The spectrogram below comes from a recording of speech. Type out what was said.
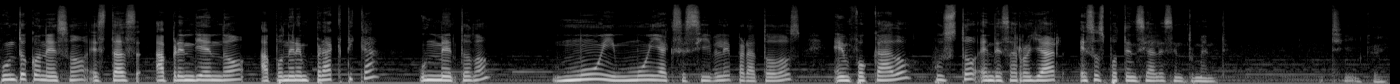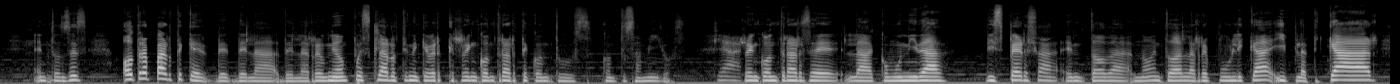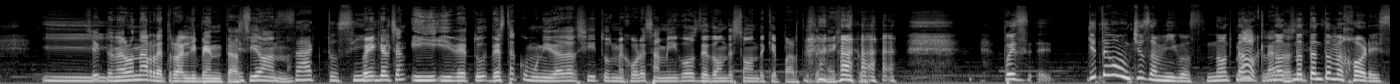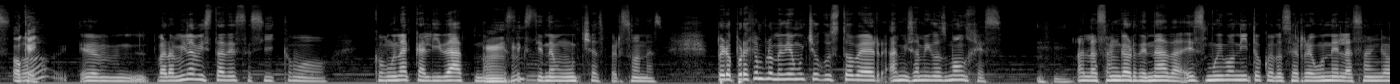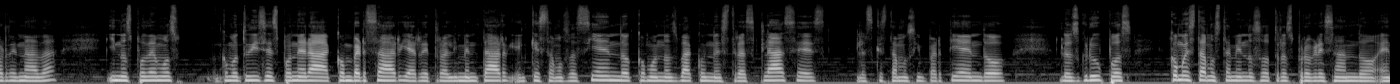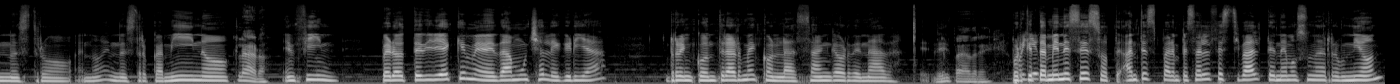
junto con eso, estás aprendiendo a poner en práctica un método muy, muy accesible para todos, enfocado justo en desarrollar esos potenciales en tu mente. Sí. Entonces, otra parte que de, de la, de la reunión, pues claro, tiene que ver que reencontrarte con tus, con tus amigos. Claro. Reencontrarse la comunidad dispersa en toda, ¿no? En toda la República y platicar y... Sí, tener una retroalimentación. Exacto, sí. Oye, Kelsan, y, y de, tu, de esta comunidad así, tus mejores amigos, ¿de dónde son? ¿De qué partes de México? pues eh, yo tengo muchos amigos, no, tan- No, claro, no- no sí. tanto mejores. ¿no? Ok. Em, para mí la amistad es así como, como una calidad, ¿no? Que se extiende a muchas personas. Pero, por ejemplo, me dio mucho gusto ver a mis amigos monjes, Ujú. a la sanga ordenada. Es muy bonito cuando se reúne la sanga ordenada y nos podemos, como tú dices, poner a conversar y a retroalimentar en qué estamos haciendo, cómo nos va con nuestras clases, las que estamos impartiendo, los grupos, cómo estamos también nosotros progresando en nuestro, ¿no? en nuestro camino, Claro. en fin. Pero te diría que me da mucha alegría reencontrarme con la sanga ordenada. Qué padre. Porque Oye- también es eso. te- Antes, para empezar el festival, tenemos una reunión,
